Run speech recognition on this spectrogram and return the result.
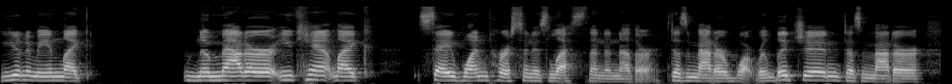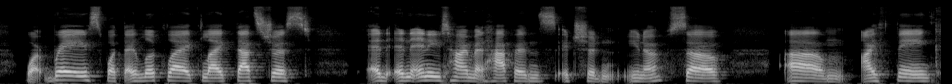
you know what I mean? Like no matter you can't like say one person is less than another. Doesn't matter what religion, doesn't matter what race, what they look like. Like that's just and and any time it happens, it shouldn't, you know. So um, I think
